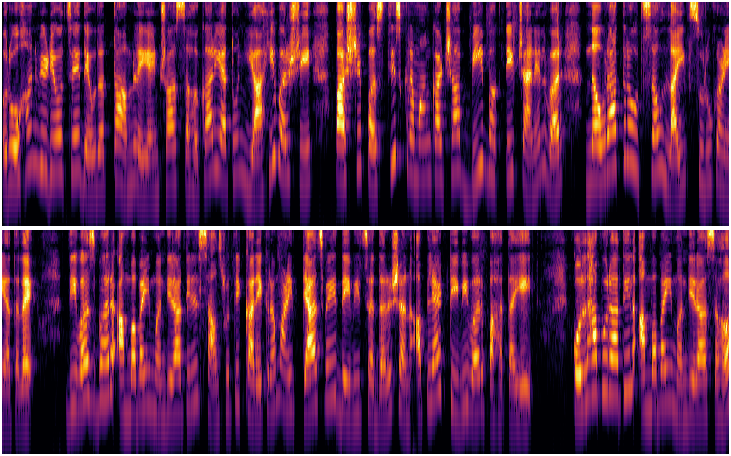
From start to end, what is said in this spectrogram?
रोहन व्हिडिओचे देवदत्त आमले यांच्या सहकार्यातून याही वर्षी पाचशे पस्तीस क्रमांकाच्या बी भक्ती चॅनेलवर नवरात्र उत्सव लाईव्ह सुरू करण्यात आलाय. दिवसभर अंबाबाई मंदिरातील सांस्कृतिक कार्यक्रम आणि त्याचवेळी देवीचं दर्शन आपल्या टीव्हीवर पाहता येईल. कोल्हापुरातील अंबाबाई मंदिरासह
